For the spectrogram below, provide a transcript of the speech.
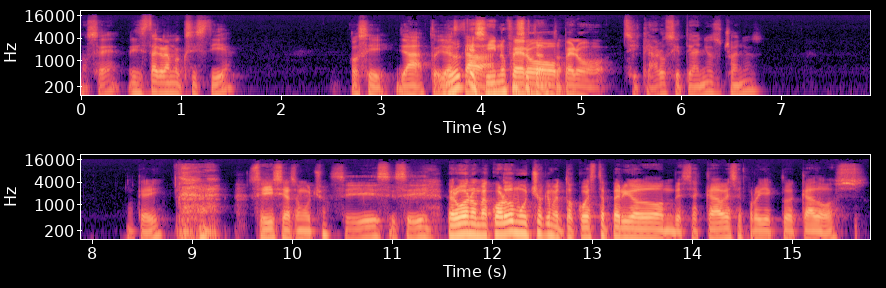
no sé, Instagram no existía. O sí, ya, ya Yo creo que sí, no fue pero, tanto. Pero sí, claro, siete años, ocho años. Ok. Sí, sí, hace mucho. Sí, sí, sí. Pero bueno, me acuerdo mucho que me tocó este periodo donde se acaba ese proyecto de K2.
